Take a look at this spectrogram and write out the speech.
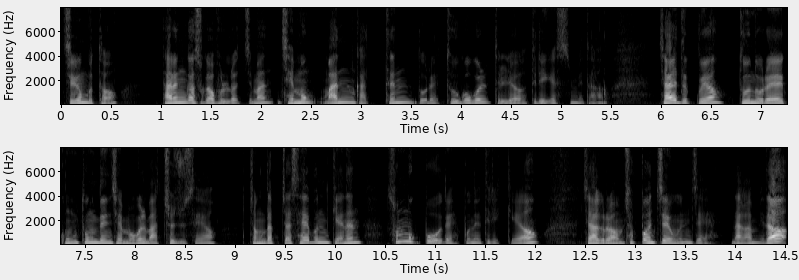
지금부터 다른 가수가 불렀지만 제목만 같은 노래 두 곡을 들려드리겠습니다. 잘 듣고요. 두 노래의 공통된 제목을 맞춰주세요. 정답자 세 분께는 손목 보호대 보내드릴게요. 자, 그럼 첫 번째 문제 나갑니다.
